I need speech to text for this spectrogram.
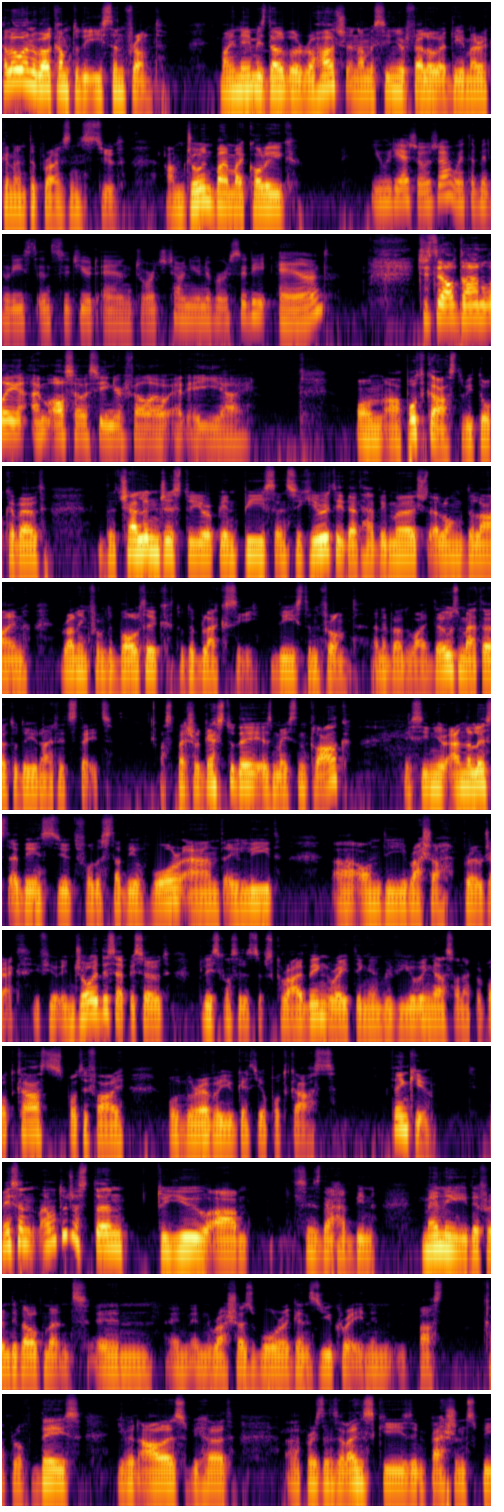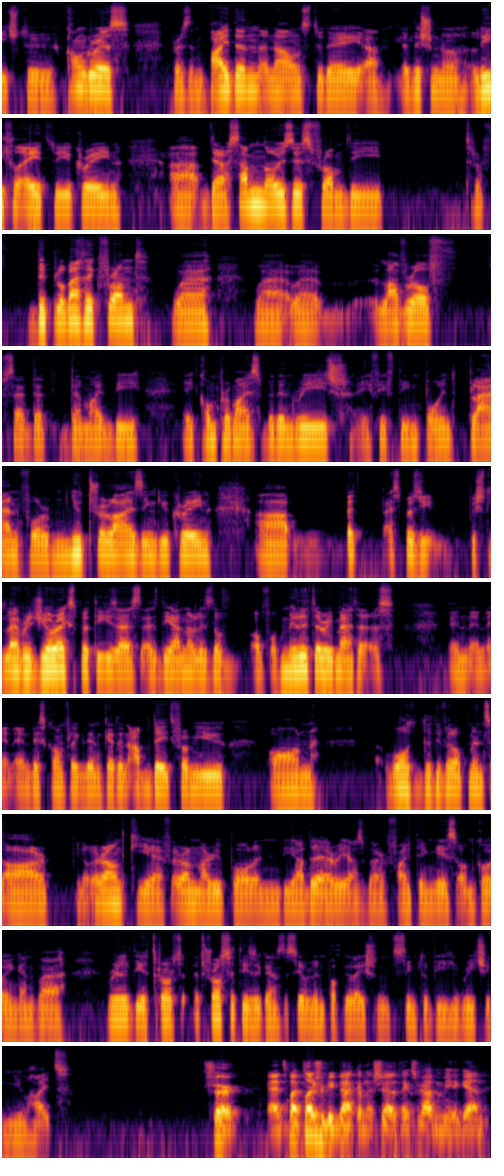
Hello and welcome to the Eastern Front. My name is Dalibor Rohac and I'm a senior fellow at the American Enterprise Institute. I'm joined by my colleague Iulia Joja with the Middle East Institute and Georgetown University and Giselle Donnelly. I'm also a senior fellow at AEI. On our podcast, we talk about the challenges to European peace and security that have emerged along the line running from the Baltic to the Black Sea, the Eastern Front, and about why those matter to the United States. Our special guest today is Mason Clark, a senior analyst at the Institute for the Study of War and a lead uh, on the Russia project. If you enjoyed this episode, please consider subscribing, rating, and reviewing us on Apple Podcasts, Spotify, or wherever you get your podcasts. Thank you. Mason, I want to just turn to you um, since there have been many different developments in, in, in Russia's war against Ukraine in the past couple of days, even hours. We heard uh, President Zelensky's impassioned speech to Congress. President Biden announced today uh, additional lethal aid to Ukraine. Uh, there are some noises from the sort of diplomatic front where, where, where Lavrov said that there might be a compromise within reach, a 15 point plan for neutralizing Ukraine. Uh, but I suppose you, we should leverage your expertise as, as the analyst of, of, of military matters in, in, in this conflict and get an update from you on what the developments are you know around Kiev, around Mariupol, and in the other areas where fighting is ongoing and where really the atro- atrocities against the civilian population seem to be reaching new heights. Sure. It's my pleasure to be back on the show. Thanks for having me again.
